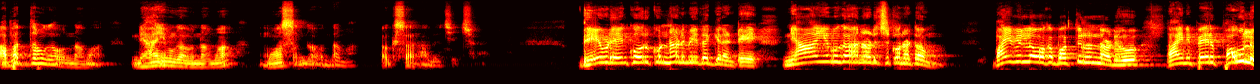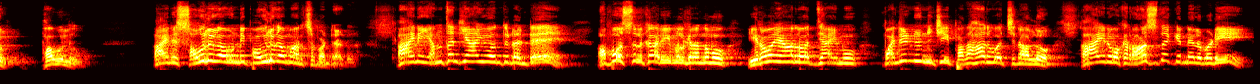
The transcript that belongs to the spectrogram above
అబద్ధంగా ఉన్నామా? న్యాయముగా ఉన్నామా? మోసంగా ఉన్నామా? ఒకసారి ఆలోచించు. దేవుడు ఏం కోరుకుంటున్నాడు మీ దగ్గర అంటే న్యాయముగా నడుచుకొనటం. బైబిల్లో ఒక భక్తుడు ఉన్నాడు ఆయన పేరు పౌలు. పౌలు. ఆయన సౌలుగా ఉండి పౌలుగా మార్చబడ్డాడు. ఆయన ఎంత న్యాయవంతుడంటే అపోస్తుల కార్యముల గ్రంథము ఇరవై ఆరో అధ్యాయము పన్నెండు నుంచి పదహారు వచ్చినాల్లో ఆయన ఒక రాజు దగ్గర నిలబడి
